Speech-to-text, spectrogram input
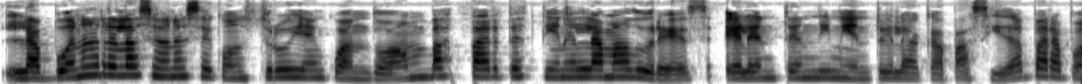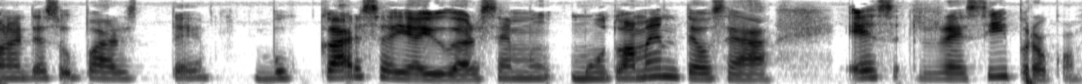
Las buenas relaciones se construyen cuando ambas partes tienen la madurez, el entendimiento y la capacidad para poner de su parte, buscarse y ayudarse mutuamente, o sea, es recíproco.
